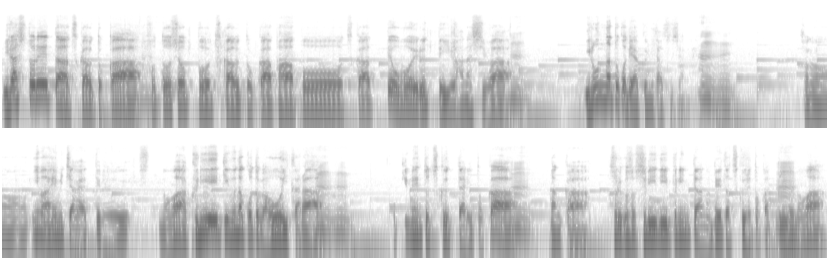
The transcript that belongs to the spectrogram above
イラストレーター使うとか、うん。フォトショップを使うとかパワポを使って覚えるっていう話は、うん。いろんなとこで役に立つじゃない。うんうん。その今エミちゃんがやってるのはクリエイティブなことが多いかうんら、うん。ドキュメント作ったりとうか、ん。なんかそれこそ 3D プリンターのデータ作るとかっていうのは、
